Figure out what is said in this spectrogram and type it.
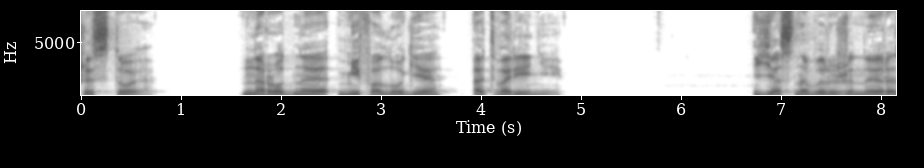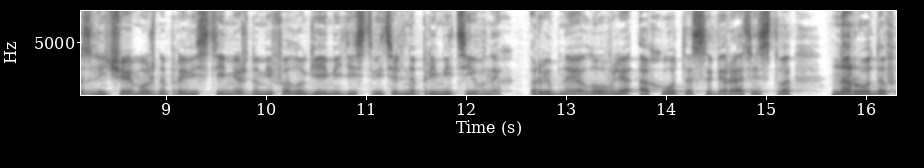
Шестое. Народная мифология о творении. Ясно выраженное различие можно провести между мифологиями действительно примитивных – рыбная ловля, охота, собирательство – народов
